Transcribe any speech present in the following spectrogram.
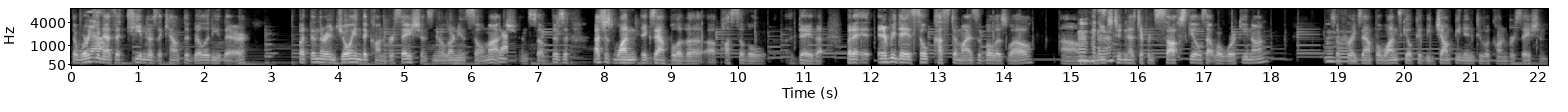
They're working yeah. as a team. There's accountability there, but then they're enjoying the conversations and they're learning so much. Yeah. And so there's a that's just one example of a, a possible day that, but it, every day is so customizable as well. Um, mm-hmm. And each mm-hmm. student has different soft skills that we're working on. Mm-hmm. So, for mm-hmm. example, one skill could be jumping into a conversation.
